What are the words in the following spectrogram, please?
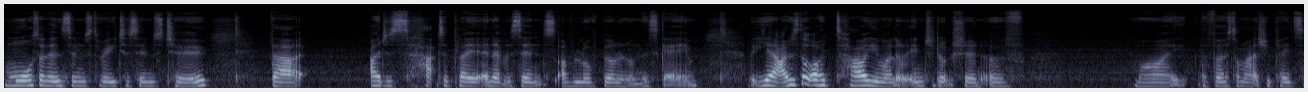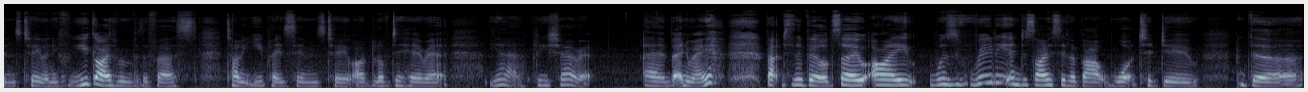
more so than Sims 3 to Sims 2, that I just had to play it, and ever since I've loved building on this game. But yeah, I just thought I'd tell you my little introduction of my the first time I actually played Sims 2 and if you guys remember the first time you played Sims 2 I'd love to hear it yeah please share it um, but anyway, back to the build. So I was really indecisive about what to do the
